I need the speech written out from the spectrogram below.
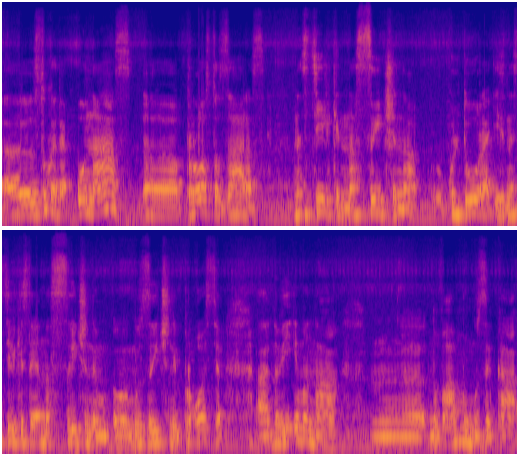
Е, слухайте, у нас е, просто зараз настільки насичена культура і настільки стає насиченим е, музичний простір, е, нові імена. е, Нова музика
